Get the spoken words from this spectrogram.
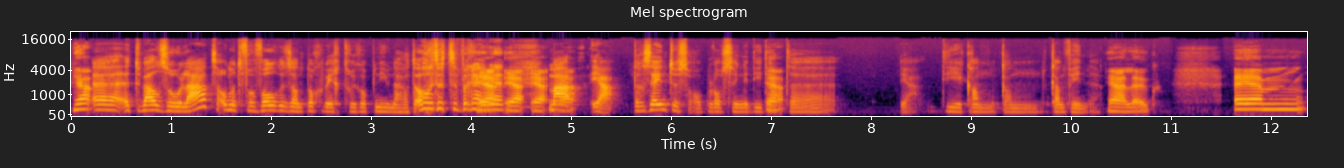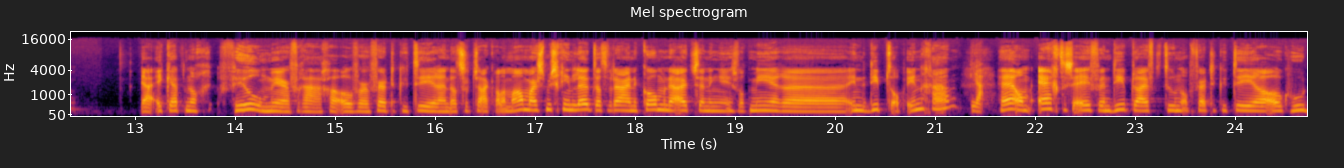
Ja. eh, het wel zo laat, om het vervolgens dan toch weer terug opnieuw naar het oude te brengen. Ja, ja, ja, maar ja. er zijn tussenoplossingen die, dat, ja, die je kan, kan, kan vinden. Ja, leuk. Ehm, ja, ik heb nog veel meer vragen over verticuteren en dat soort zaken allemaal. Maar het is misschien leuk dat we daar in de komende uitzendingen eens wat meer eh, in de diepte op ingaan. Ja. Hè, om echt eens even een deep dive te doen op verticuteren. Ook hoe,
